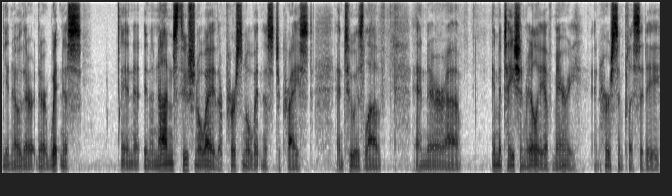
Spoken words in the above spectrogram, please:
You know, their their witness in a, in a non-institutional way, their personal witness to Christ and to His love, and their uh, imitation really of Mary and her simplicity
